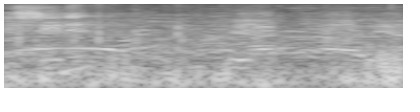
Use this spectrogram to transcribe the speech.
Have you seen it? Yeah, uh, yeah.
